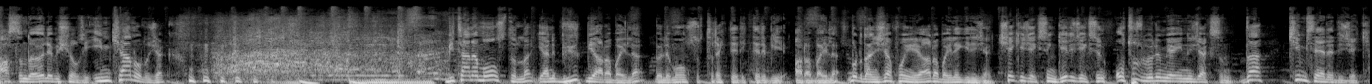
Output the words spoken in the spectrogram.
Aslında öyle bir şey olacak. İmkan olacak. bir tane Monster'la yani büyük bir arabayla böyle Monster Truck dedikleri bir arabayla buradan Japonya'ya arabayla gideceksin. Çekeceksin geleceksin 30 bölüm yayınlayacaksın da kim seyredecek?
